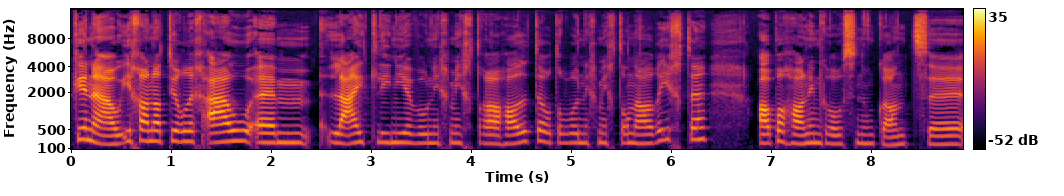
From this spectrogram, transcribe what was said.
Genau, ich habe natürlich auch ähm, Leitlinien, wo ich mich daran halte oder wo ich mich danach richte, aber habe im Großen und Ganzen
